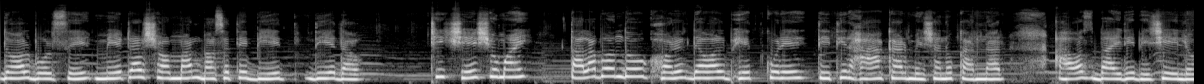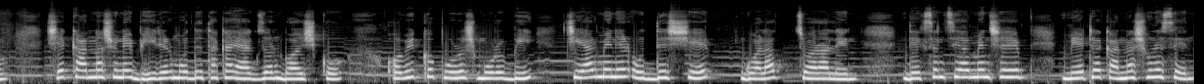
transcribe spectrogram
দল বলছে, মেয়েটার সম্মান বাঁচাতে বিয়ে দিয়ে দাও। ঠিক সেই সময় তালাবন্ধ ঘরের দেওয়াল ভেদ করে তিথির হাহাকার মেশানো কান্নার আওয়াজ বাইরে ভেসে এলো। সে কান্না শুনে ভিড়ের মধ্যে থাকা একজন বয়স্ক অভিজ্ঞ পুরুষ মুরব্বী চেয়ারম্যানের উদ্দেশ্যে গলা চড়ালেন। দেখছেন চেয়ারম্যান সাহেব মেয়েটার কান্না শুনেছেন।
